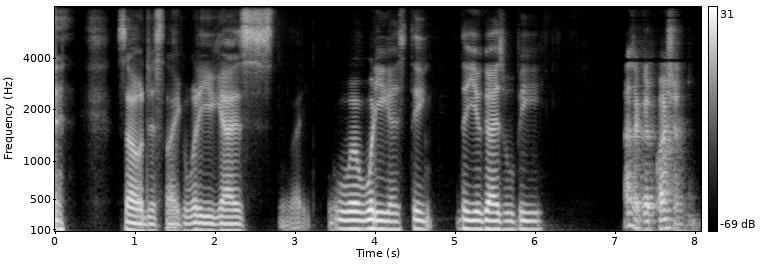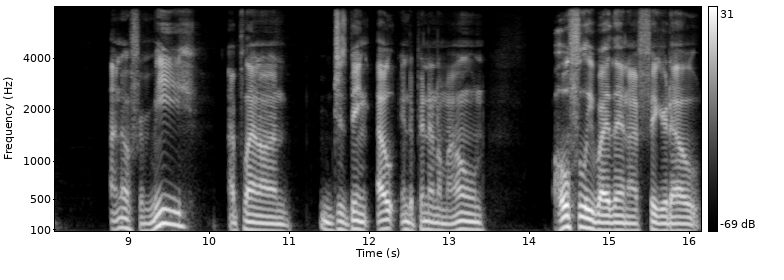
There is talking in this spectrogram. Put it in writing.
so just like, what do you guys like? What, what do you guys think that you guys will be? That's a good question. I know for me, I plan on just being out independent on my own. Hopefully by then I've figured out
